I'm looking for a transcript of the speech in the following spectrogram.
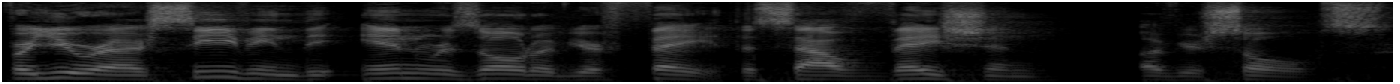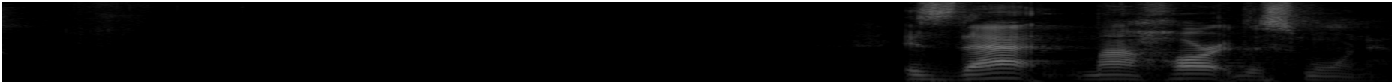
for you are receiving the end result of your faith, the salvation of your souls. Is that my heart this morning?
